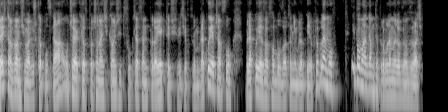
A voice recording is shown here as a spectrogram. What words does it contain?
Cześć, nazywam się Mariusz Kapufta. Uczę, jak rozpoczynać i kończyć fuklesem projekty w świecie, w którym brakuje czasu, brakuje zasobów, a to nie brakuje problemów i pomagam te problemy rozwiązywać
